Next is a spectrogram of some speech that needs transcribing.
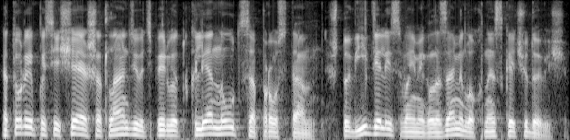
которые, посещая Шотландию, теперь вот клянутся просто, что видели своими глазами лохнесское чудовище.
